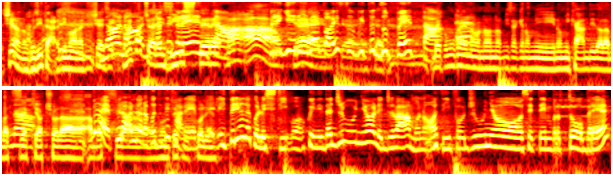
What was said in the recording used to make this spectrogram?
c'erano così tardi monaci? Cioè, No, come no, faccio a 18.30. resistere? Ma, ah, Preghierine ok, e poi ok, subito ok. zuppetta. Beh, comunque Eh. no, no, no, mi sa che non mi, non mi candido all'abbazia No. chiocciola abbazia Beh, però allora potete fare Montecuccoli. il periodo è quello estivo, quindi da giugno leggevamo, no? Tipo giugno, settembre, ottobre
